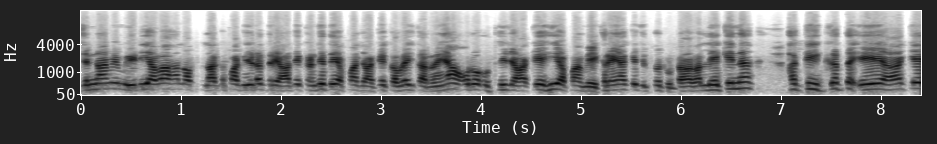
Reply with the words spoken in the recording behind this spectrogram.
ਜਿੰਨਾ ਵੀ ਮੀਡੀਆ ਵਾ ਲਗਭਗ ਜਿਹੜਾ ਦਰਿਆ ਦੇ ਕੰਢੇ ਤੇ ਆਪਾਂ ਜਾ ਕੇ ਕਵਰੇਜ ਕਰ ਰਹੇ ਹਾਂ, ਔਰ ਉੱਥੇ ਜਾ ਕੇ ਹੀ ਆਪਾਂ ਵੇਖ ਰਹੇ ਹਾਂ ਕਿ ਜਿੱਥੋਂ ਟੁੱਟਾ ਵਾ। ਲੇਕਿਨ ਹਕੀਕਤ ਇਹ ਆ ਕਿ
